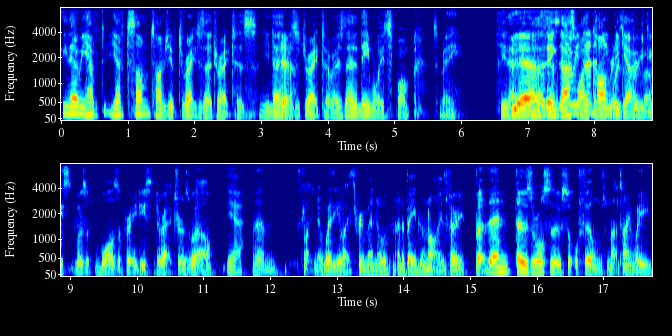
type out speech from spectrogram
you know you have you have sometimes you have directors that are directors and you know Yeah. as a director, whereas Leonard Nimoy is Spock to me. You know, yeah, and I think that's mean, why I can't Nimoy's really get over. Decent, was was a pretty decent director as well. Yeah, Um, it's like you know whether you like Three Men or and a Baby or not. It's very. But then those are also those sort of films from that time where you,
